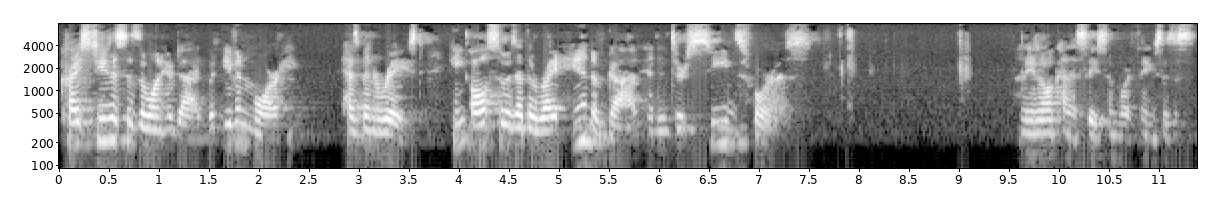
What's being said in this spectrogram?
Christ Jesus is the one who died, but even more, has been raised. He also is at the right hand of God and intercedes for us. And these all kind of say similar things. Does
